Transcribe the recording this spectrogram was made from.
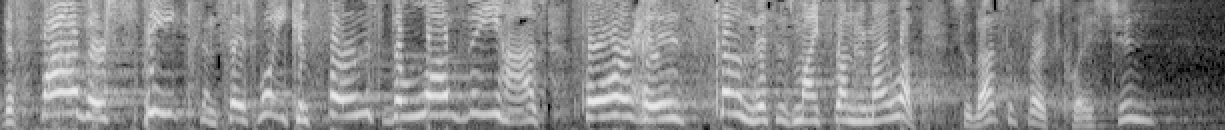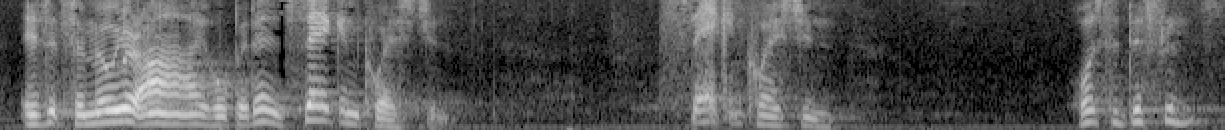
the Father speaks and says what he confirms the love that he has for his Son. This is my Son whom I love. So that's the first question. Is it familiar? I hope it is. Second question. Second question. What's the difference?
